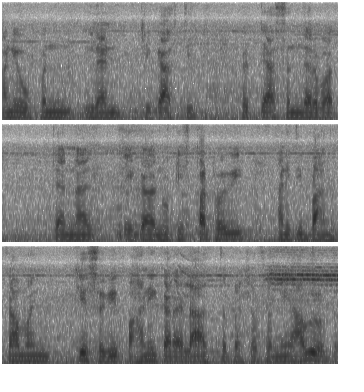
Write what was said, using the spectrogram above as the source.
आणि ओपन लँडची काय असतील तर त्या संदर्भात त्यांना एक नोटीस पाठवावी आणि ती बांधकामांची सगळी पाहणी करायला आज तर प्रशासनाने हवी होतं.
